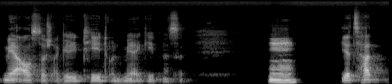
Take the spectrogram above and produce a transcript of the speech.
mehr Austausch, Agilität und mehr Ergebnisse. Mhm. Jetzt hat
